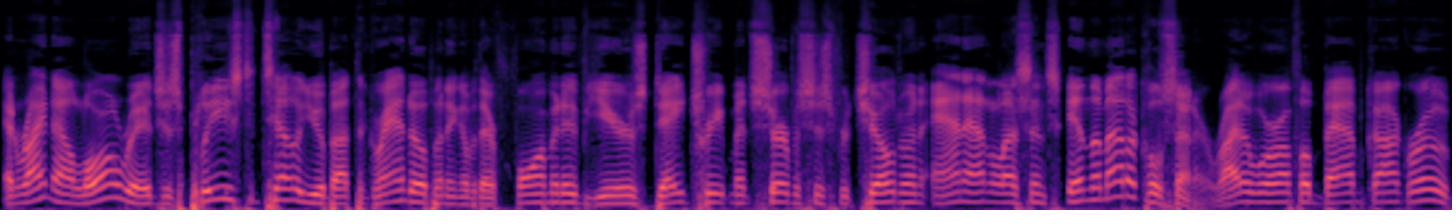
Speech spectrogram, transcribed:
And right now, Laurel Ridge is pleased to tell you about the grand opening of their formative years day treatment services for children and adolescents in the medical center, right over off of Babcock Road.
